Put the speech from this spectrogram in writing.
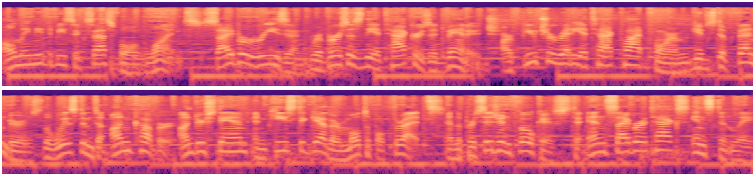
only need to be successful once. Cybereason reverses the attacker's advantage. Our future ready attack platform gives defenders the wisdom to uncover, understand, and piece together multiple threats, and the precision focus to end cyber attacks instantly.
